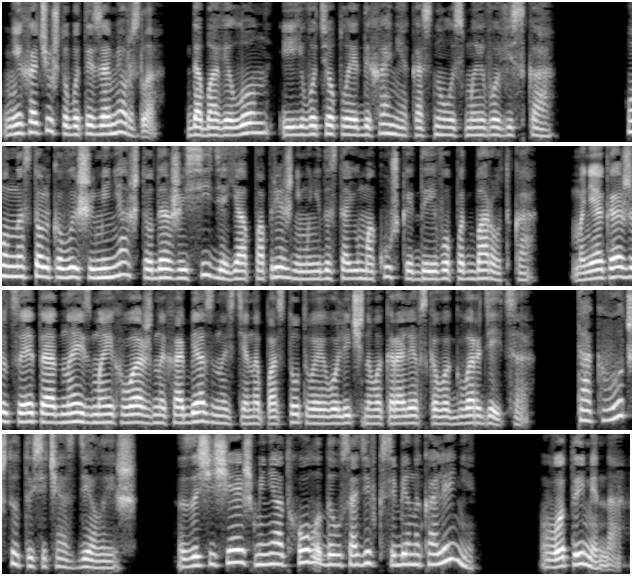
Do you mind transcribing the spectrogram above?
Не хочу, чтобы ты замерзла», — добавил он, и его теплое дыхание коснулось моего виска. Он настолько выше меня, что даже сидя, я по-прежнему не достаю макушкой до его подбородка. Мне кажется, это одна из моих важных обязанностей на посту твоего личного королевского гвардейца. Так вот, что ты сейчас делаешь. Защищаешь меня от холода, усадив к себе на колени? Вот именно.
